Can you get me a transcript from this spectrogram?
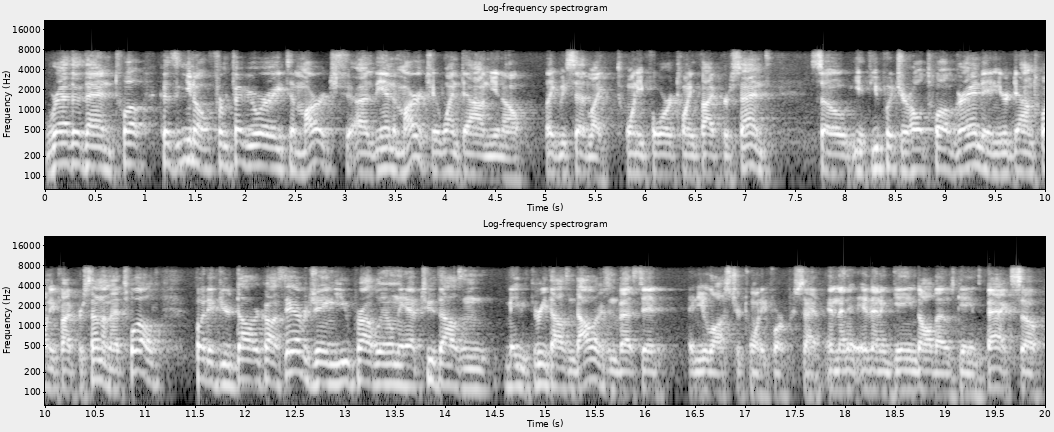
rather than twelve, because you know from February to March, uh, the end of March, it went down, you know, like we said, like 24, 25 percent. So if you put your whole 12 grand in, you're down 25 percent on that 12. But if you're dollar cost averaging, you probably only have 2,000, maybe 3,000 dollars invested, and you lost your 24 percent, and then it, and then it gained all those gains back. So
